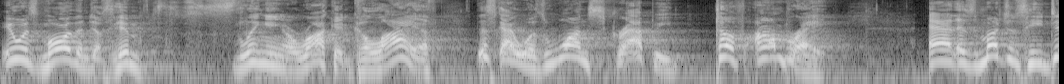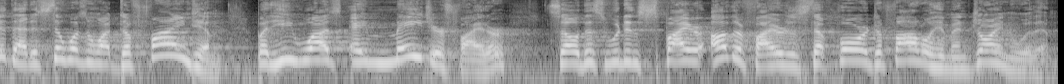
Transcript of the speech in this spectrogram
it was more than just him slinging a rock at Goliath. This guy was one scrappy, tough hombre. And as much as he did that, it still wasn't what defined him. But he was a major fighter, so this would inspire other fighters to step forward to follow him and join with him.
